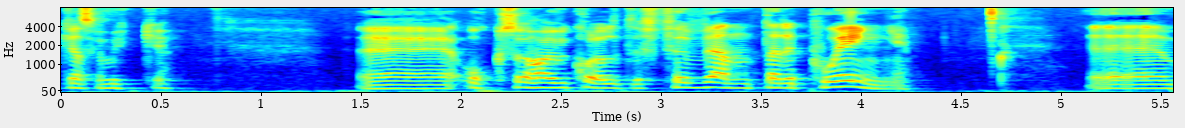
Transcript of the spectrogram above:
ganska mycket. Eh, och så har vi kollat lite förväntade poäng. Eh,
